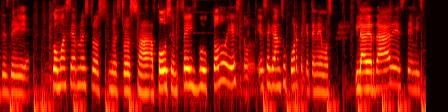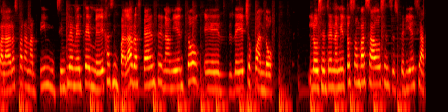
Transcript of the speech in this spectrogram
desde cómo hacer nuestros, nuestros uh, posts en Facebook, todo esto, ese gran soporte que tenemos. Y la verdad, este, mis palabras para Martín simplemente me deja sin palabras. Cada entrenamiento, eh, de hecho, cuando los entrenamientos son basados en su experiencia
